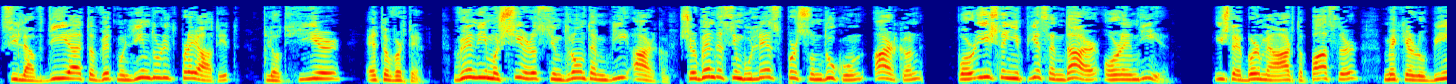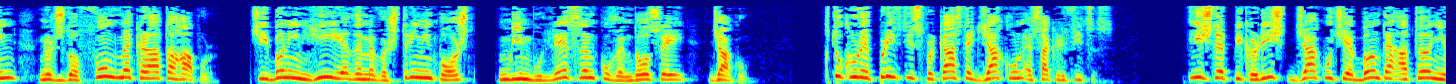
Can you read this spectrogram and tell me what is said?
si lavdia e të vetëmlindurit prej atit, plot hir e të vërtetë. Vendi i mëshirës qëndronte mbi arkën, shërbente si mbulesë për sëndukun, arkën, por ishte një pjesë e ndarë orendie. Ishte e bërë me ar të pastër, me kerubinë, në çdo fund me krahë të hapur, që i bënin hije dhe me vështrimin poshtë mbi mbulesën ku vendosej gjaku. Këtu kryeprifti spërkaste gjakun e sakrificës. Ishte pikërisht gjaku që e bënte atë një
